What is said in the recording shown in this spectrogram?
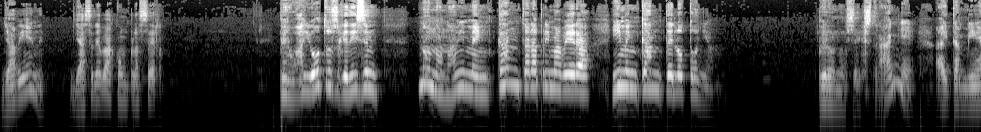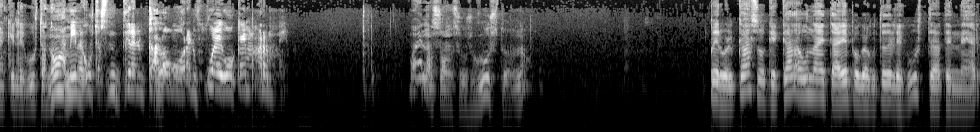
Ya viene, ya se le va a complacer. Pero hay otros que dicen, no, no, no, a mí me encanta la primavera y me encanta el otoño. Pero no se extrañe, hay también a quien le gusta, no, a mí me gusta sentir el calor, el fuego, quemarme. Bueno, son sus gustos, ¿no? Pero el caso que cada una de estas épocas que a ustedes les gusta tener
